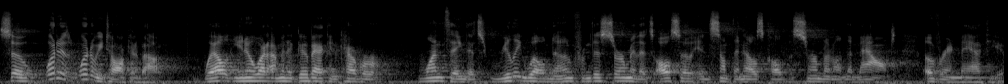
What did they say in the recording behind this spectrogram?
So, what, is, what are we talking about? Well, you know what? I'm going to go back and cover one thing that's really well known from this sermon that's also in something else called the Sermon on the Mount over in Matthew.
